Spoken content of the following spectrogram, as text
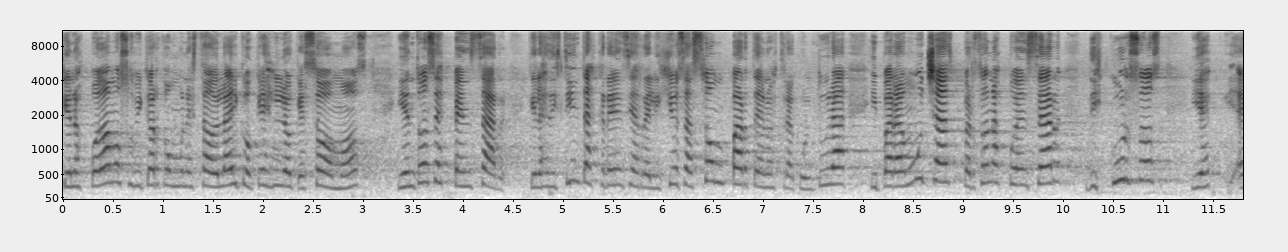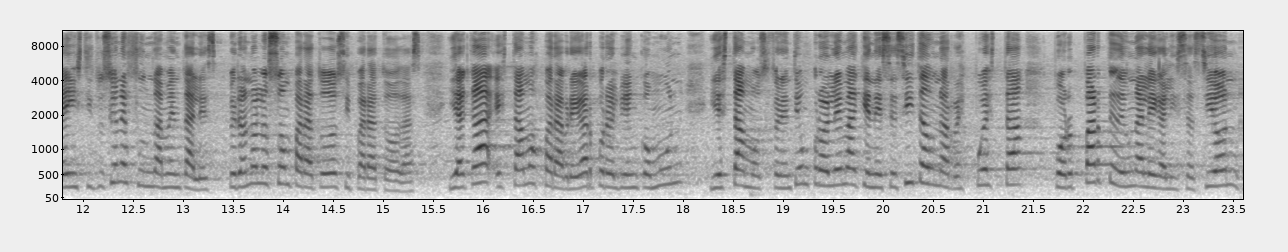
que nos podamos ubicar como un Estado laico, que es lo que somos, y entonces pensar que las distintas creencias religiosas son parte de nuestra cultura y para muchas personas pueden ser discursos e instituciones fundamentales, pero no lo son para todos y para todas. Y acá estamos para bregar por el bien común y estamos frente a un problema que necesita una respuesta por parte de una legalización,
